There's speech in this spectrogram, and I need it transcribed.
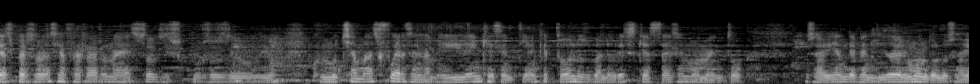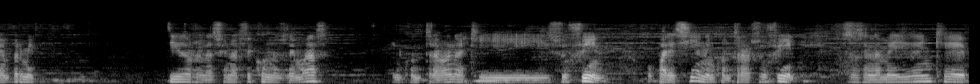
Las personas se aferraron a estos discursos de odio con mucha más fuerza en la medida en que sentían que todos los valores que hasta ese momento los habían defendido del mundo, los habían permitido relacionarse con los demás, encontraban aquí su fin o parecían encontrar su fin. Entonces en la medida en que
